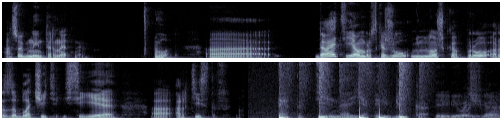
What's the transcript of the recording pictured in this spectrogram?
Особенно интернетная. Вот. А, давайте я вам расскажу немножко про разоблачителей, сие а, артистов. Перебивка. Перебивочка.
